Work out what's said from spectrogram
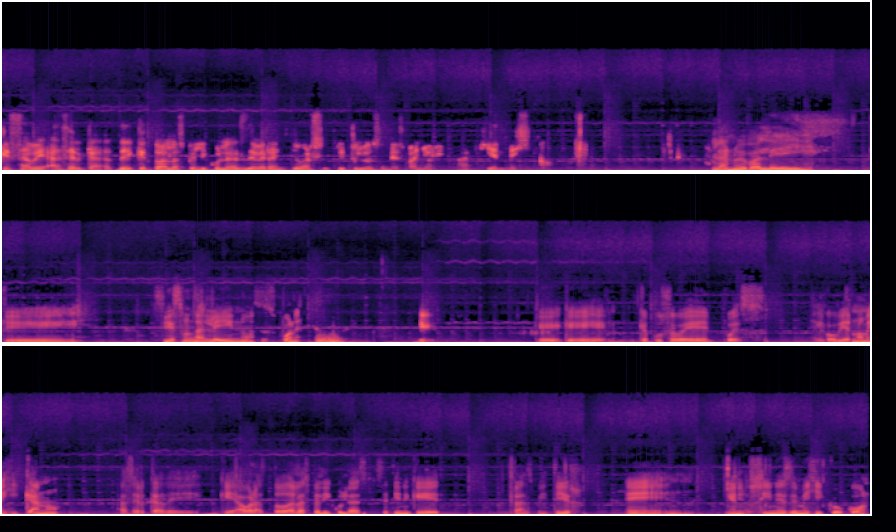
¿Qué sabe acerca de que todas las películas deberán llevar subtítulos en español aquí en México? La nueva ley que sí es una ley, ¿no? Se supone. Sí. Que, que, puso eh, pues el gobierno mexicano acerca de que ahora todas las películas se tienen que transmitir en, en los cines de México con,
